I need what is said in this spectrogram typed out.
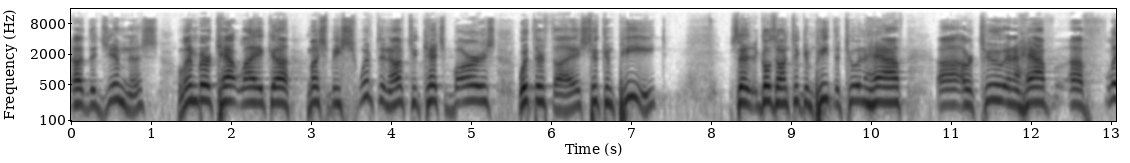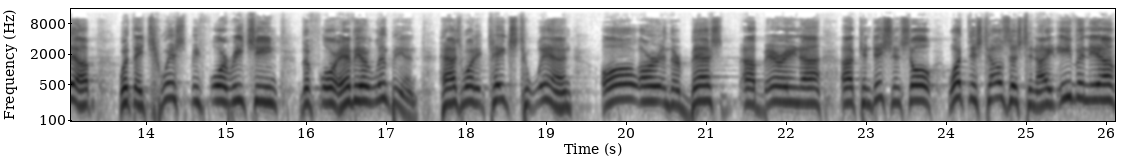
uh, the gymnast, limber cat-like, uh, must be swift enough to catch bars with their thighs to compete. So it goes on to compete the two and a half uh, or two and a half flip with a twist before reaching the floor. Every Olympian has what it takes to win all are in their best uh, bearing uh, uh, condition. So, what this tells us tonight, even if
